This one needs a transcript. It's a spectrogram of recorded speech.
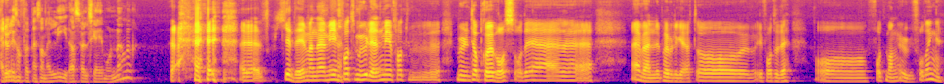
Er du liksom født med sånn lita sølvskje i munnen, eller? Jeg tror ikke det, men eh, vi har fått muligheten, vi har fått eh, muligheten til å prøve oss, og det er, eh, er veldig privilegert i forhold til det. Og fått mange utfordringer.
